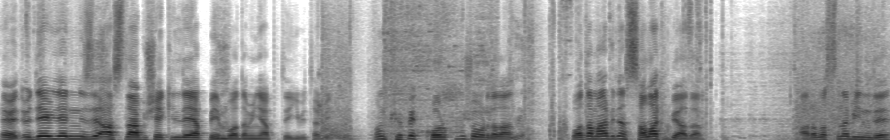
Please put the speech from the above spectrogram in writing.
Evet ödevlerinizi asla bu şekilde yapmayın bu adamın yaptığı gibi tabii ki. Oğlum köpek korkmuş orada lan. Bu adam harbiden salak bir adam. Arabasına bindi.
